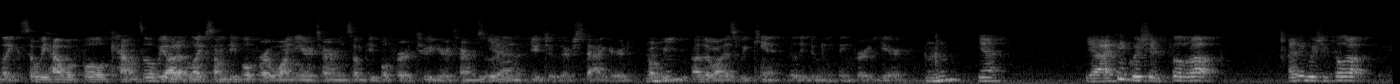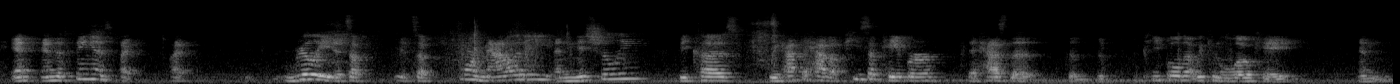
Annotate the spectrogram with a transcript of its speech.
like, so we have a full council, we ought to, like, some people for a one-year term and some people for a two-year term, so that in the future they're staggered. But we, otherwise, we can't really do anything for a year. Mm-hmm. Yeah, yeah, I think we should fill it up. I think we should fill it up. And, and the thing is, I, I, really, it's a, it's a formality initially, because we have to have a piece of paper that has the, the, the people that we can locate, and,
